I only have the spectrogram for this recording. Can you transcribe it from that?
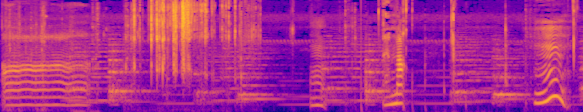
Ah. Hmm, enak. Hmm.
